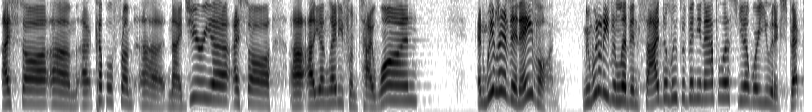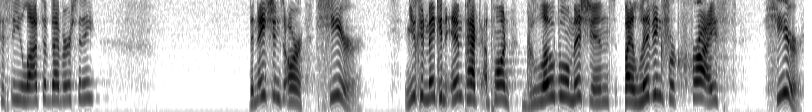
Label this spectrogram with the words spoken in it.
I saw um, a couple from uh, Nigeria, I saw uh, a young lady from Taiwan, and we live in Avon. I mean, we don't even live inside the loop of Indianapolis, you know, where you would expect to see lots of diversity. The nations are here. And you can make an impact upon global missions by living for Christ here.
